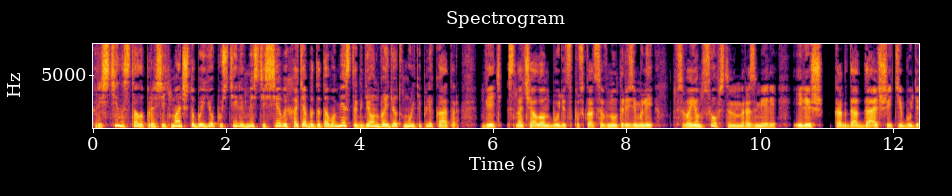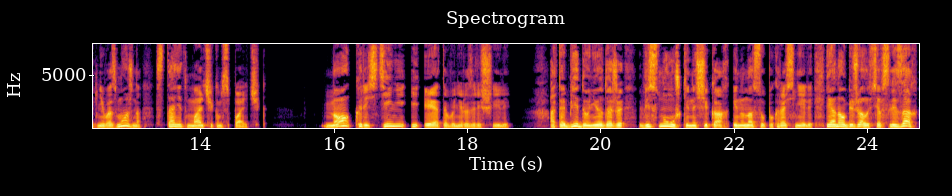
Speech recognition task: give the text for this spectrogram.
Кристина стала просить мать, чтобы ее пустили вместе с Севой хотя бы до того места, где он войдет в мультипликатор, ведь сначала он будет спускаться внутрь Земли в своем собственном размере, и лишь когда дальше идти будет невозможно, станет мальчиком с пальчик. Но Кристине и этого не разрешили. От обиды у нее даже веснушки на щеках и на носу покраснели, и она убежала вся в слезах,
